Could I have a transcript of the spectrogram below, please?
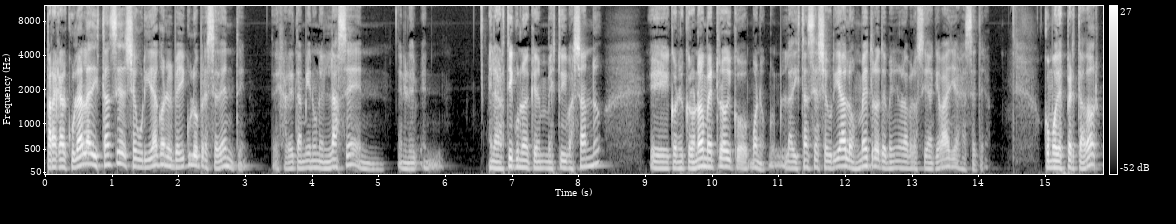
Para calcular la distancia de seguridad con el vehículo precedente, te dejaré también un enlace en, en el artículo en el que me estoy basando eh, con el cronómetro y con bueno, la distancia de seguridad, los metros, dependiendo de la velocidad que vayas, etc. Como despertador.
